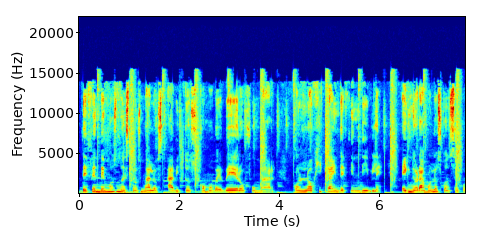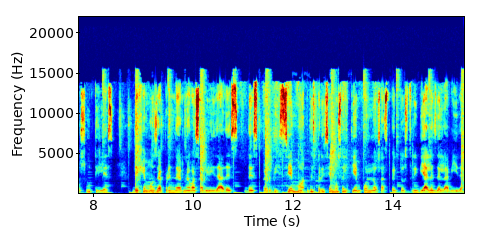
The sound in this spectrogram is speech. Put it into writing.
Defendemos nuestros malos hábitos como beber o fumar con lógica indefendible e ignoramos los consejos útiles. Dejemos de aprender nuevas habilidades, desperdiciemos, el tiempo en los aspectos triviales de la vida,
